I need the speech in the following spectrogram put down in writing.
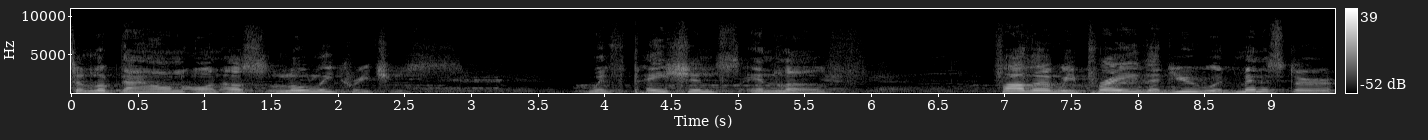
to look down on us lowly creatures with patience and love. Father, we pray that you would minister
